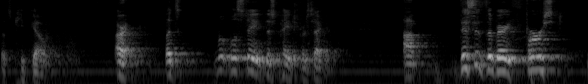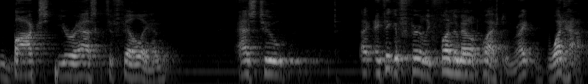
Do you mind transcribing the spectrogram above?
Let's keep going. All right, let's, we'll, we'll stay at this page for a second. Um, this is the very first box you're asked to fill in as to, I, I think, a fairly fundamental question, right? What happened?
